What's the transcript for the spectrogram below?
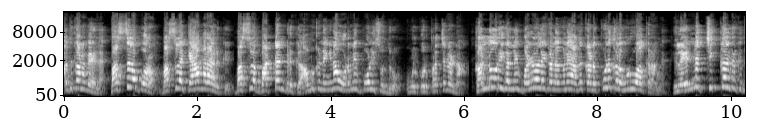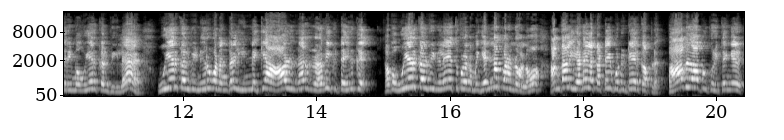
அதுக்கான வேலை. பஸ்ல போறோம். பஸ்ல கேமரா இருக்கு. பஸ்ல பட்டன் இருக்கு. அமுக்குனீங்கன்னா உடனே போலீஸ் வந்துரும். உங்களுக்கு ஒரு பிரச்சனைனா. கல்லூரிகள்லயும் பல்கலைக்கழகங்களையும் அதுக்கான குழுக்களை உருவாக்குறாங்க. இதுல என்ன சிக்கல் இருக்கு தெரியுமா உயர்கல்வியில? உயர்கல்வி நிறுவனங்கள் இன்னைக்கு ஆளுநர் ரவி கிட்ட இருக்கு. அப்ப உயர்கல்வி நிலையத்துக்குள்ள நம்ம என்ன பண்ணனாலும் அந்த இடையில கட்டை போட்டுட்டே இருக்காப்ல. பாதுகாப்பு குறித்த இங்க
